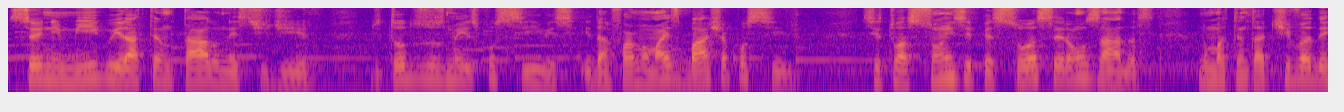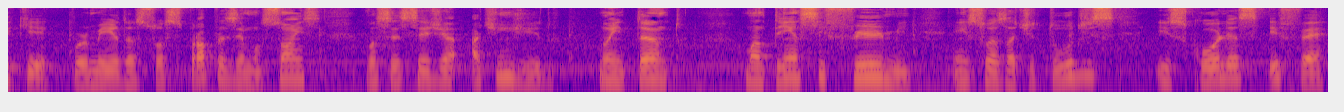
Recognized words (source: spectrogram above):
Seu inimigo irá tentá-lo neste dia, de todos os meios possíveis e da forma mais baixa possível. Situações e pessoas serão usadas numa tentativa de que, por meio das suas próprias emoções, você seja atingido. No entanto, mantenha-se firme em suas atitudes, escolhas e fé,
